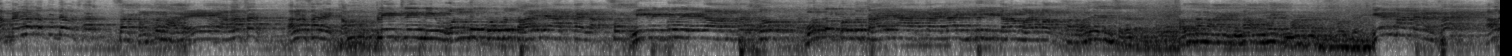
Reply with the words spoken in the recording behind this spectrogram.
ನಮ್ಮೆಲ್ಲರ ದುಡ್ಡಲ್ಲ ಸರ್ ಸರ್ ಕಳ್ತನ ಏ ಅಲ್ಲ ಸರ್ ಅಲ್ಲ ಸರ್ ಕಂಪ್ಲೀಟ್ಲಿ ಒಂದಕ್ಕೊಂದು ತಾಳೆನೇ ಆಗ್ತಾ ಇಲ್ಲ. ನೀವಿಬ್ರು ಹೇಳ ಆನ್ಸರ್ಸ್ ಒಂದಕ್ಕೊಂದು ತಾಳೆನೇ ಆಗ್ತಾ ಇಲ್ಲ. ಇದು ಈ ತರ ಮಾಡಬಾರ್ದು. ಸರ್ ಒಂದೇ ನಿಮಿಷ ಆಗಿದ್ದನ್ನ ಅವನೇ ಮಾಡ್ತಾರೆ. ಏನ್ ಮಾಡ್ತಾರೆ ಸರ್? ಅಲ್ಲ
